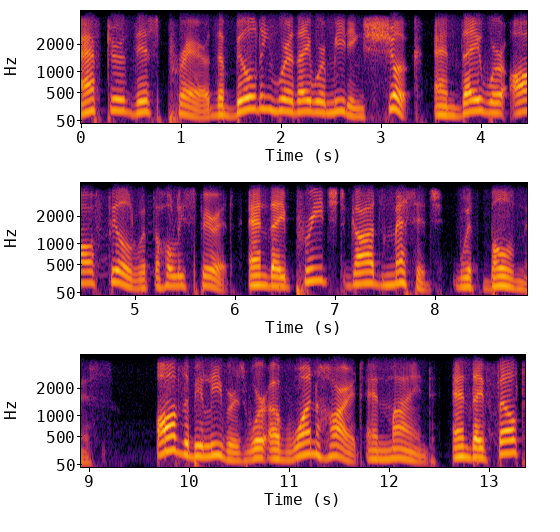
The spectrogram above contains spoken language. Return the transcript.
After this prayer, the building where they were meeting shook, and they were all filled with the Holy Spirit, and they preached God's message with boldness. All the believers were of one heart and mind, and they felt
